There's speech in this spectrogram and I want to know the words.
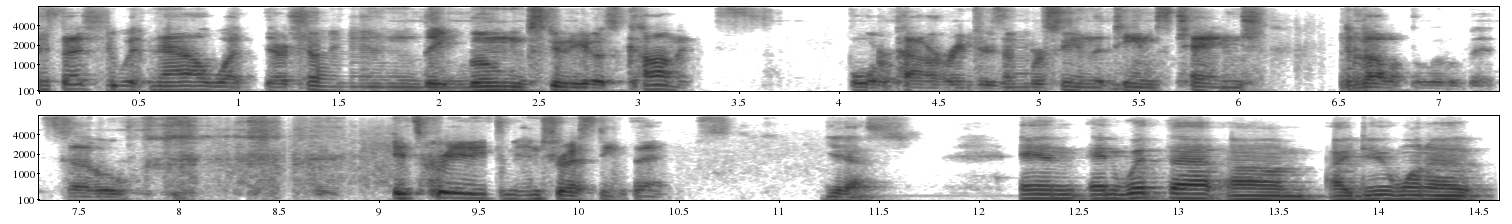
especially with now what they're showing in the Boom Studios comics for Power Rangers, and we're seeing the teams change, develop a little bit. So it's creating some interesting things. Yes, and and with that, um, I do want to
